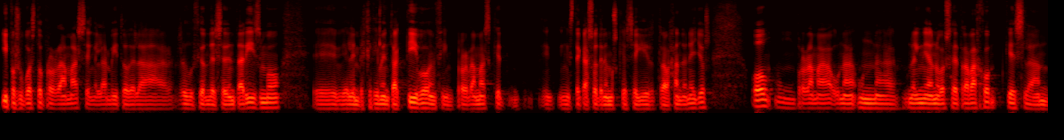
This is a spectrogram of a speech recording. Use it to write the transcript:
Y, por supuesto, programas en el ámbito de la reducción del sedentarismo, eh, el envejecimiento activo, en fin, programas que en este caso tenemos que seguir trabajando en ellos. O un programa, una, una, una línea nueva de trabajo que es la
